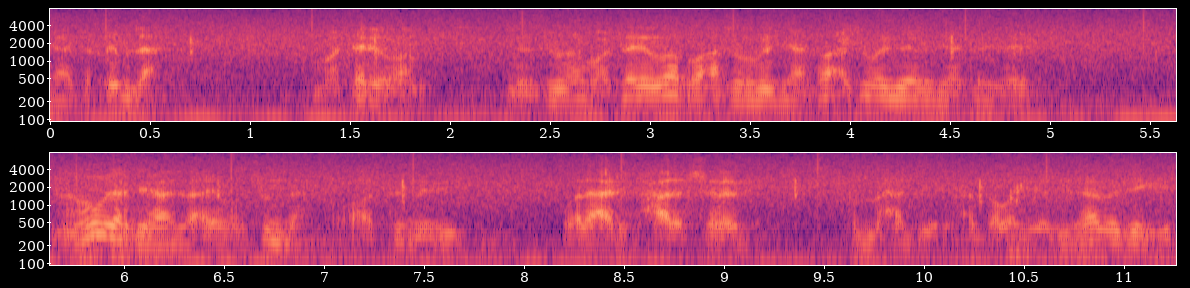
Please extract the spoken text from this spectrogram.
جهه القبله معترضا ينزلها معترضا راسه من جهه راسه ومن جهه رجليه هو ياتي هذا أيضا سنه رواه الترمذي ولا اعرف حال السند اما حديث عبد الله بن يزيد هذا جيد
